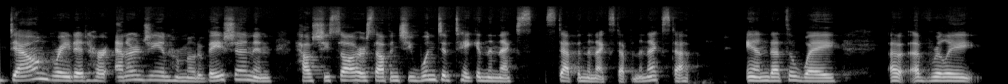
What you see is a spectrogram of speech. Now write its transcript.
downgraded her energy and her motivation and how she saw herself. And she wouldn't have taken the next step and the next step and the next step. And that's a way of, of really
